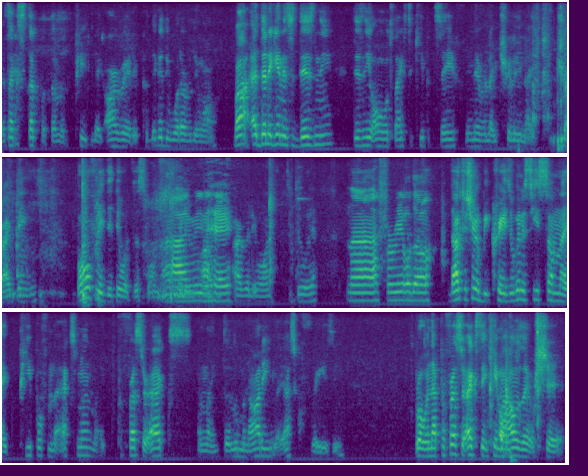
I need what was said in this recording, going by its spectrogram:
It's like stuck with them P like R rated because they can do whatever they want. But uh, then again, it's Disney. Disney always likes to keep it safe. They never like truly like try things. But hopefully they do with this one. I really, mean, I, hey. I really want to do it. Nah, for real though. Doctor Strange would be crazy. We're gonna see some like people from the X Men, like Professor X and like the Illuminati. Like that's crazy, bro. When that Professor X thing came out, I oh. was like, oh shit.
